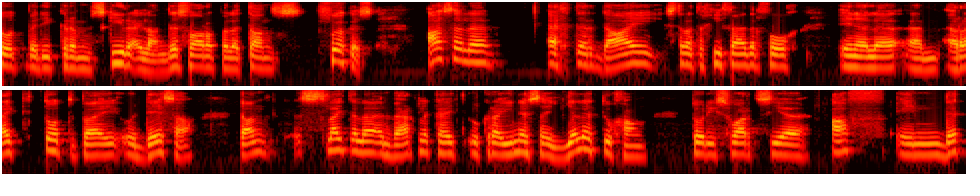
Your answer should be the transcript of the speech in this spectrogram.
tot by die Krim skiereiland. Dis waarop hulle tans fokus. As hulle egter daai strategie verder volg en hulle ehm um, reik tot by Odessa, dan sluit hulle in werklikheid Oekraïne se hele toegang tot die Swartsee af en dit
